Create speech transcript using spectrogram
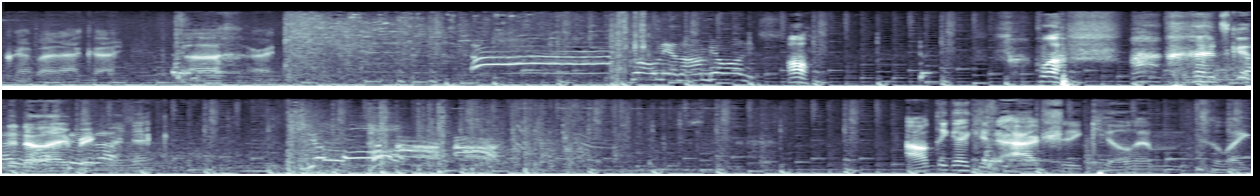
crap out of that guy. Uh, alright. Call me an ambulance! Oh. Well, it's good to know that I break my neck. I don't think I can actually kill him to like.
